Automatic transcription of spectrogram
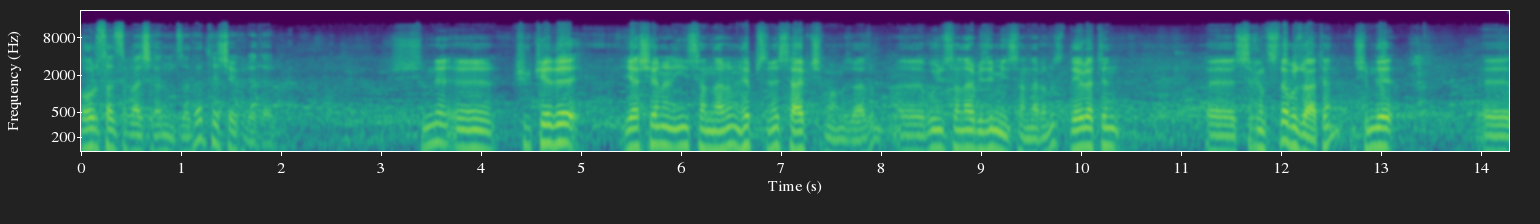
Borsası Başkanımıza da teşekkür ederim. Şimdi e, Türkiye'de yaşayan insanların hepsine sahip çıkmamız lazım. Bu insanlar bizim insanlarımız. Devletin e, sıkıntısı da bu zaten. Şimdi e,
